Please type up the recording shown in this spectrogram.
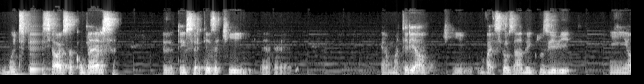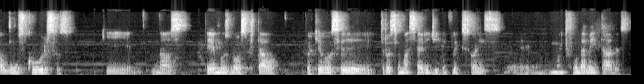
muito especial essa conversa. Eu tenho certeza que é, é um material que vai ser usado, inclusive, em alguns cursos que nós temos no hospital, porque você trouxe uma série de reflexões é, muito fundamentadas.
